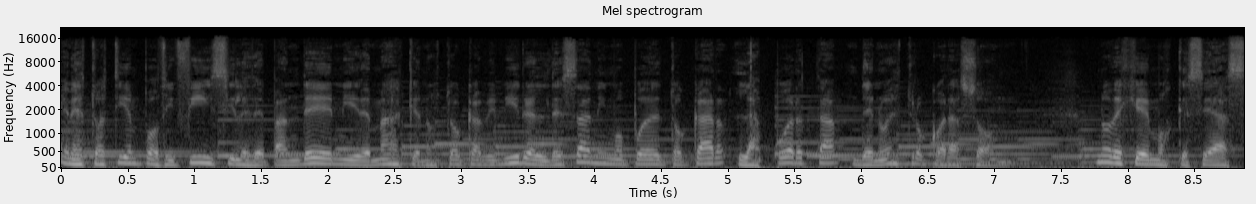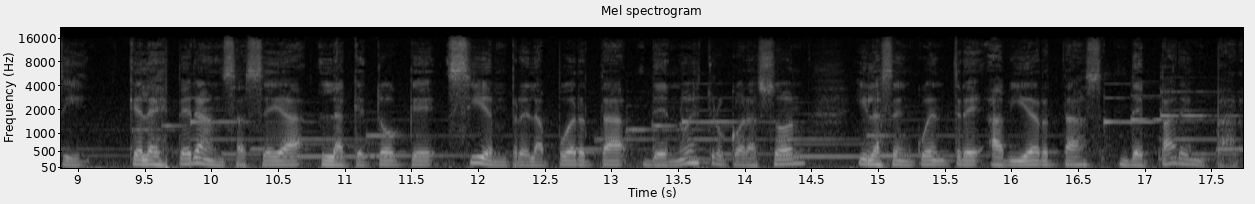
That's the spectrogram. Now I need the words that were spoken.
En estos tiempos difíciles de pandemia y demás que nos toca vivir, el desánimo puede tocar la puerta de nuestro corazón. No dejemos que sea así, que la esperanza sea la que toque siempre la puerta de nuestro corazón y las encuentre abiertas de par en par.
